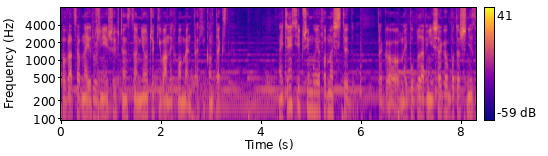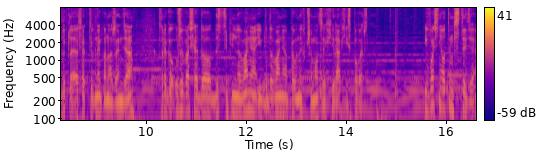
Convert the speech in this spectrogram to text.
powraca w najróżniejszych, często nieoczekiwanych momentach i kontekstach. Najczęściej przyjmuje formę wstydu, tego najpopularniejszego, bo też niezwykle efektywnego narzędzia, którego używa się do dyscyplinowania i budowania pełnych przemocy hierarchii społecznych. I właśnie o tym wstydzie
